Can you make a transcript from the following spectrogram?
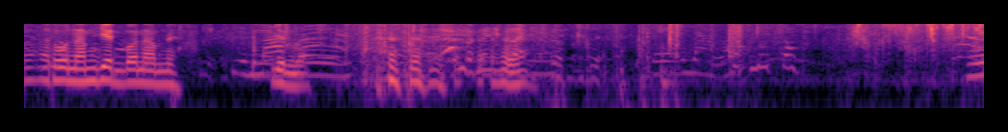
อ่าโทษน้ำเย็นบ่น้ำเนี่ย เย็นไหมโอ้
